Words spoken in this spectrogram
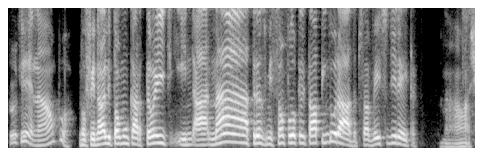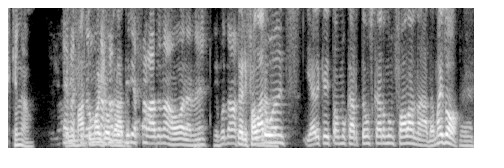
Por que não, pô? No final ele toma um cartão e, e na, na, transmissão falou que ele tava pendurado. Precisa ver isso direito. Não, acho que não. É, ele mata uma jogada. teria falado na hora, né? Eu vou dar uma não, Eles falaram antes. E olha que ele toma o cartão, os caras não falam nada. Mas, ó, é,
